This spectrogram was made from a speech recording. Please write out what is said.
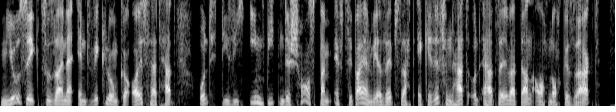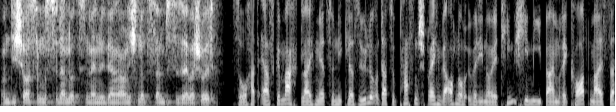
Music zu seiner Entwicklung geäußert hat und die sich ihm bietende Chance beim FC Bayern, wie er selbst sagt, ergriffen hat. Und er hat selber dann auch noch gesagt, und die Chance musst du dann nutzen. Wenn du die dann auch nicht nutzt, dann bist du selber schuld. So hat er es gemacht. Gleich mehr zu Niklas Süle. Und dazu passend sprechen wir auch noch über die neue Teamchemie beim Rekordmeister.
